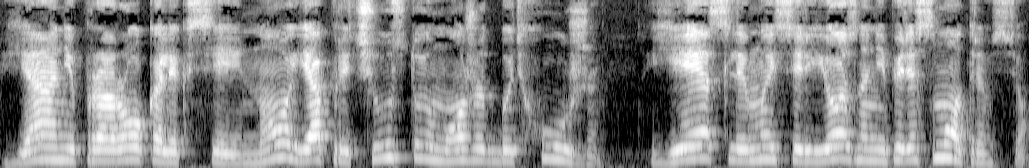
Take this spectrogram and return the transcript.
«Я не пророк, Алексей, но я предчувствую, может быть хуже. Если мы серьезно не пересмотрим все,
